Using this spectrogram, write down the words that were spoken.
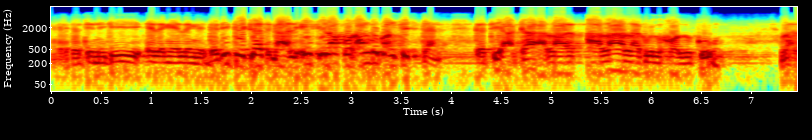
Ya, jadi ini eleng-eleng. Jadi beda sekali. Istilah Quran itu konsisten. Jadi ada ala, ala lahul kholku wal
